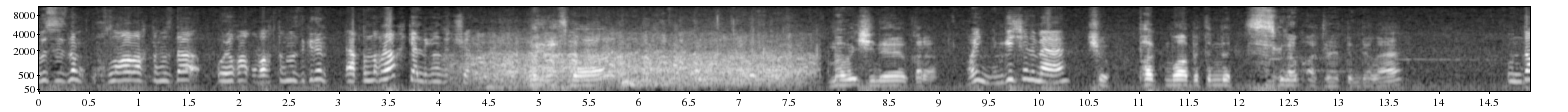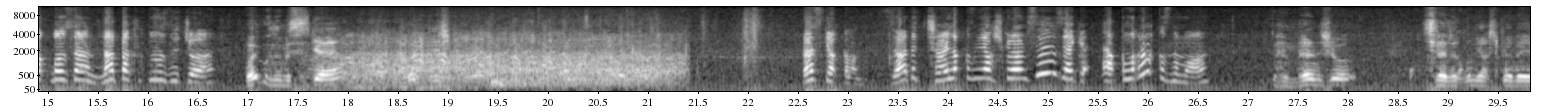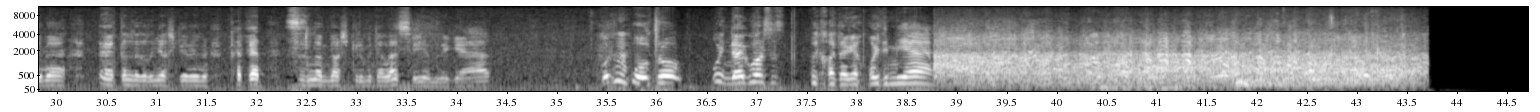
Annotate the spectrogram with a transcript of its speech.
Bu sizin uxlagan vaqtingizda uyg'oq vaqtingizdagidan aqlliroq ekanligingizni tushundim. Oy rasma. Bana işine kara. Voy, nimaga ishonaman? Şu pak muhabbetimni sizga ham atvettim de ha. Undaq bo'lsa, napaqligingiz uchun. Vay unimi sizga. Vay ish. Rost gap qiling. Zodi chiroyli qizni yaxshi ko'ramsiz yoki aqlliroq qiznimi? Ben şu chiroylig'ini yaxshi ko'rmayman, aqllig'ini yaxshi ko'rmayman. Faqat sizni ham yaxshi ko'rmayman ha, suyimli gap. Oy, o'tiring. Oy, nega borsiz? Oy, xatoga qo'ydimmi ya?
